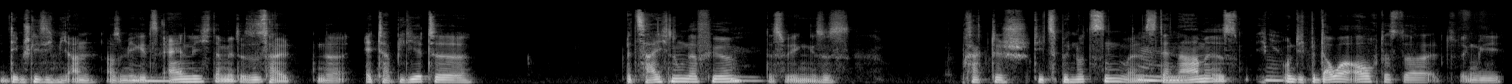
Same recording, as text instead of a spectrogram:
Dem schließe ich mich an. Also mir geht's mhm. ähnlich damit. Es ist halt eine etablierte Bezeichnung dafür. Mhm. Deswegen ist es praktisch, die zu benutzen, weil mhm. es der Name ist. Ich, ja. Und ich bedauere auch, dass da irgendwie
